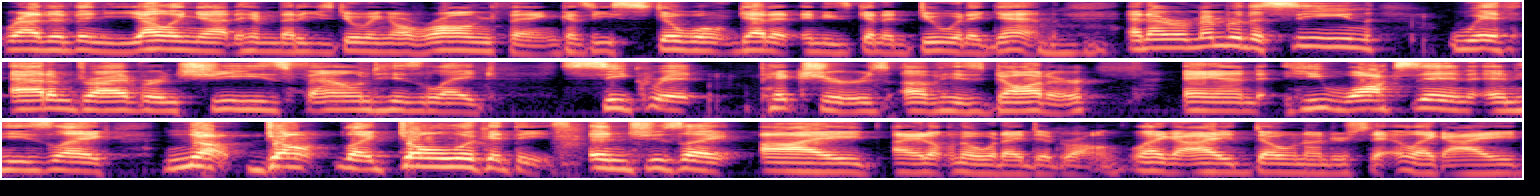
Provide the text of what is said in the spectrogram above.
rather than yelling at him that he's doing a wrong thing because he still won't get it and he's going to do it again. Mm-hmm. And I remember the scene with Adam Driver and she's found his like secret pictures of his daughter and he walks in and he's like no don't like don't look at these and she's like i i don't know what i did wrong like i don't understand like i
